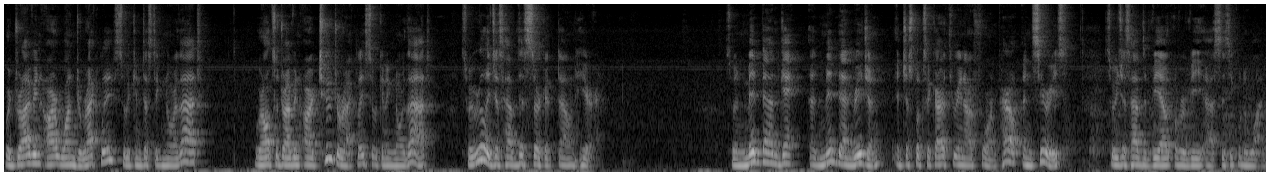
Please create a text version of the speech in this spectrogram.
we're driving R1 directly, so we can just ignore that. We're also driving R2 directly, so we can ignore that. So we really just have this circuit down here. So in mid-band mid-band region, it just looks like R3 and R4 in, parallel, in series. So we just have that V out over Vs is equal to 1.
